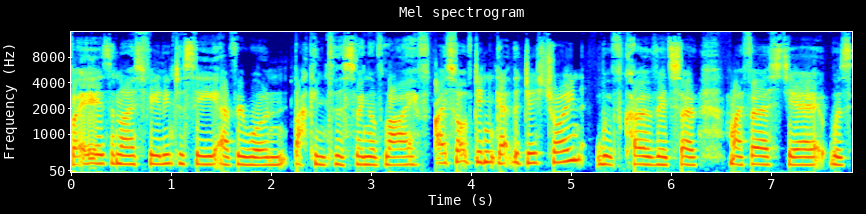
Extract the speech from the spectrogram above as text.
but it is a nice feeling to see everyone back into the swing of life. I sort of didn't get the disjoint with COVID, so my first year was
